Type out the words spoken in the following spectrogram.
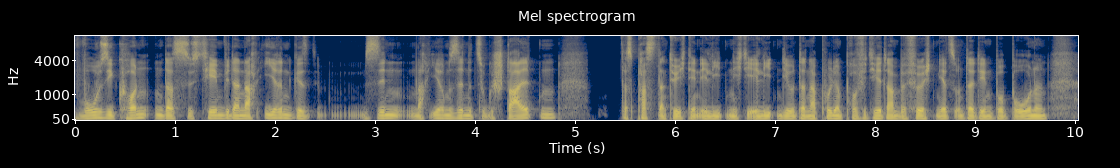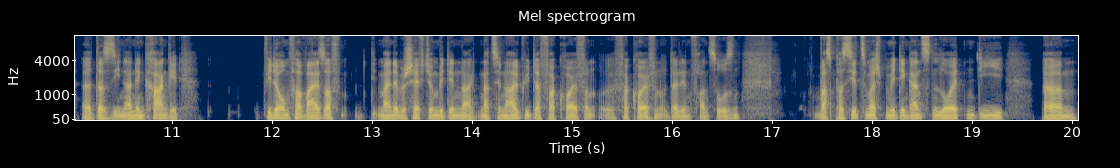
wo sie konnten, das System wieder nach ihren Sinn, nach ihrem Sinne zu gestalten das passt natürlich den Eliten nicht. Die Eliten, die unter Napoleon profitiert haben, befürchten jetzt unter den Bourbonen, äh, dass es ihnen an den Kragen geht. Wiederum Verweis auf meine Beschäftigung mit den Nationalgüterverkäufen äh, Verkäufen unter den Franzosen. Was passiert zum Beispiel mit den ganzen Leuten, die ähm,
